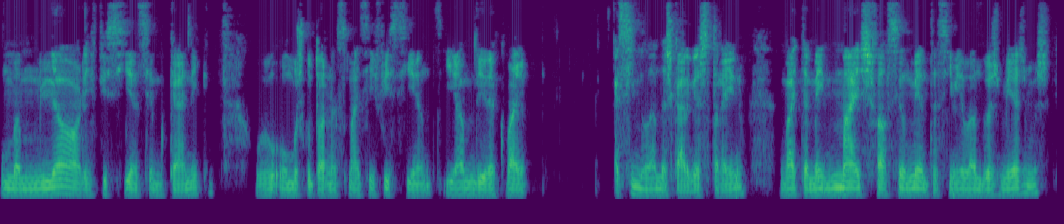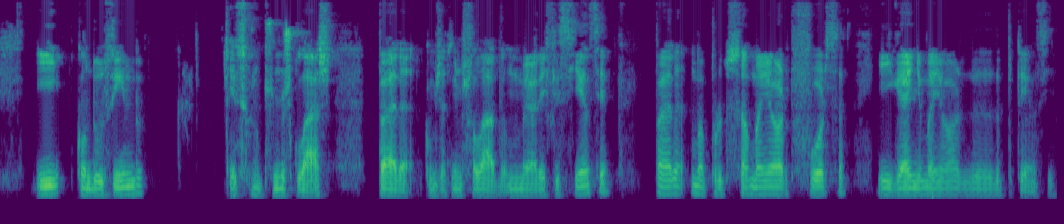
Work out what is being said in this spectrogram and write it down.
uma melhor eficiência mecânica, o, o músculo torna-se mais eficiente e à medida que vai assimilando as cargas de treino, vai também mais facilmente assimilando as mesmas e conduzindo esses grupos musculares para, como já tínhamos falado, uma maior eficiência, para uma produção maior de força e ganho maior de, de potência.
